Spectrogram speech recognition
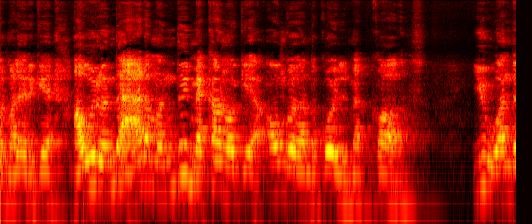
ஒரு மலை இருக்கு. அவர் வந்து ஆடம் வந்து மெக்கா நோக்கி அவங்க அந்த கோயில் மெக்கா யூ அந்த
